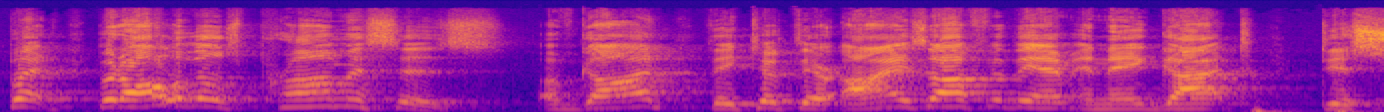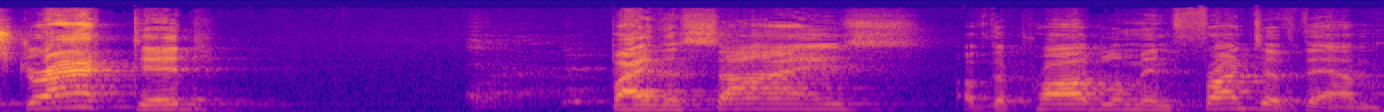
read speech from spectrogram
But, but all of those promises of God, they took their eyes off of them and they got distracted by the size of the problem in front of them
